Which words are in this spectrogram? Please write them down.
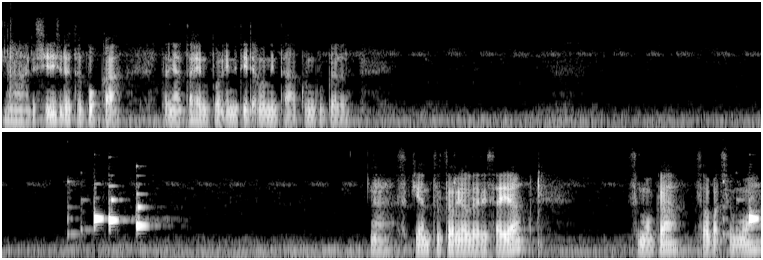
Nah, di sini sudah terbuka. Ternyata handphone ini tidak meminta akun Google. Nah, sekian tutorial dari saya. Semoga sobat semua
